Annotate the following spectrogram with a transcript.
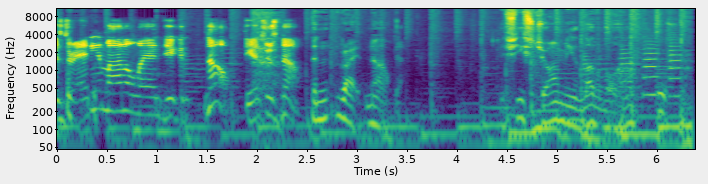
Is there any amount of land you can? No. The answer is no. Then right, no. She's charming and lovable, huh?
